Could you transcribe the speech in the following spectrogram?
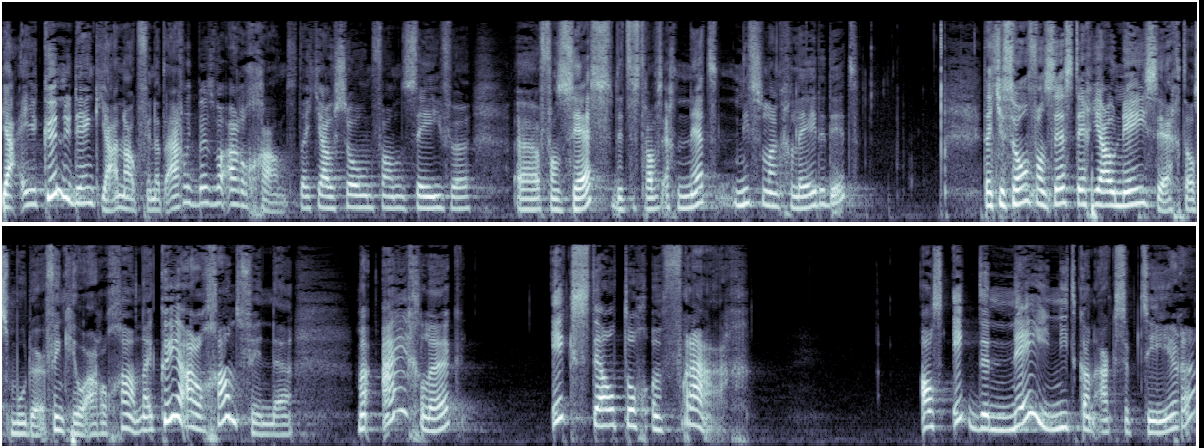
Ja, en je kunt nu denken, ja, nou, ik vind dat eigenlijk best wel arrogant. Dat jouw zoon van zeven, uh, van zes, dit is trouwens echt net niet zo lang geleden dit. Dat je zoon van zes tegen jou nee zegt als moeder, vind ik heel arrogant. Nou, kun je arrogant vinden. Maar eigenlijk, ik stel toch een vraag. Als ik de nee niet kan accepteren,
